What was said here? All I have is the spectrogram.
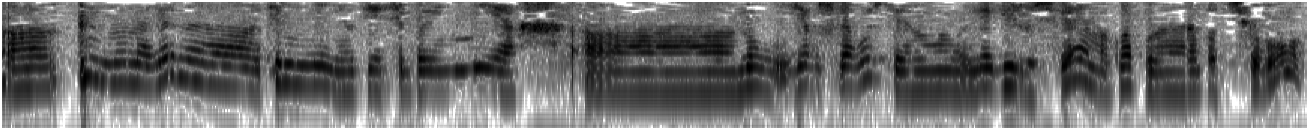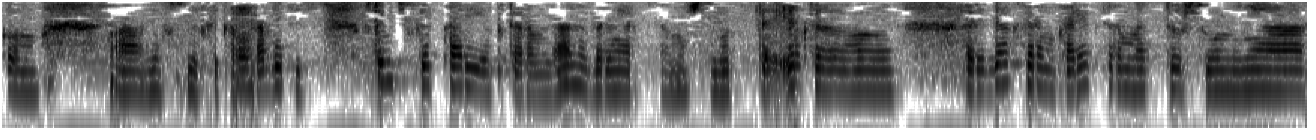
ну, наверное, тем не менее, вот если бы не, а, ну, я бы с удовольствием, я вижу себя, я могла бы работать филологом, а, ну, в смысле, как работать, в том числе корректором, да, например, потому что вот это редактором, корректором, это то, что у меня,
